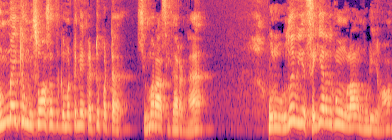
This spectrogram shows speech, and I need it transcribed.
உண்மைக்கும் விசுவாசத்துக்கு மட்டுமே கட்டுப்பட்ட சிம்மராசிக்காரங்க ஒரு உதவியை செய்யறதுக்கும் உங்களால் முடியும்.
